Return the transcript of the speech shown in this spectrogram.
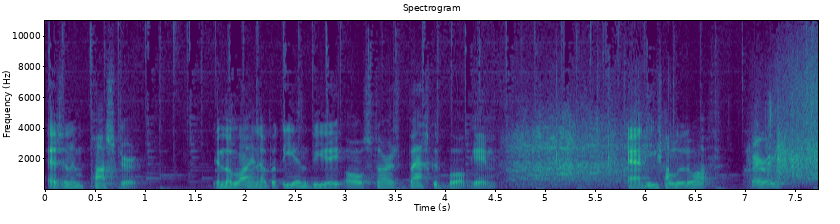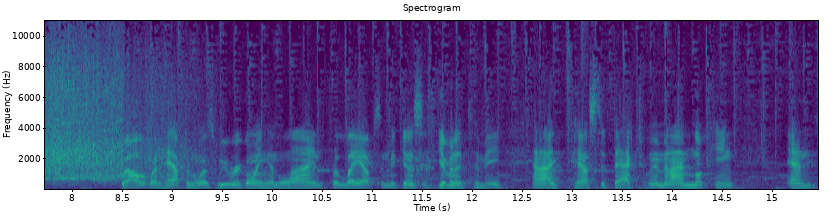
as an imposter in the lineup at the NBA All Stars basketball game. And he pulled it off. Barry? Well, what happened was we were going in line for layups, and McGinnis had given it to me, and I passed it back to him, and I'm looking, and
